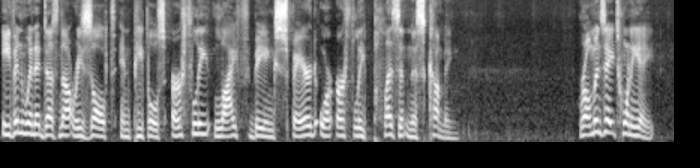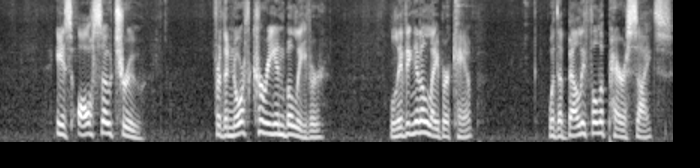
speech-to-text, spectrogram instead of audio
even when it does not result in people's earthly life being spared or earthly pleasantness coming. Romans 8:28 is also true for the North Korean believer living in a labor camp with a belly full of parasites,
